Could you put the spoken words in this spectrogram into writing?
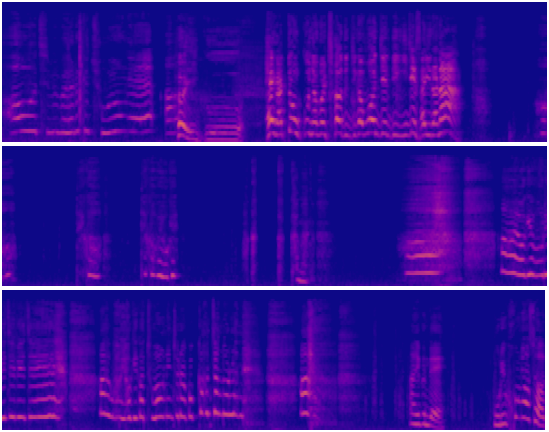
아우 집이 왜 이렇게 조용해? 아, 아이고 해가 똥구녕을 쳐든 지가 언젠데 이제서 일어나? 내가 내가 왜 여기? 아, 가, 가, 가만. 아, 아 여기 우리 집이지. 아이고 여기가 두왕린 줄 알고 깜짝 놀랐네. 아, 아니 근데 우리 홍 여사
